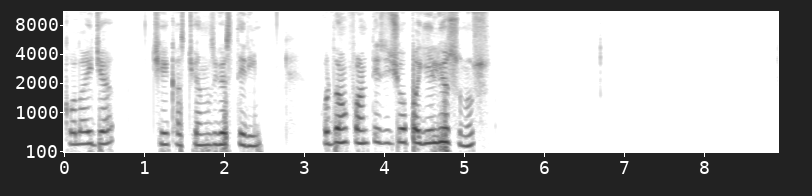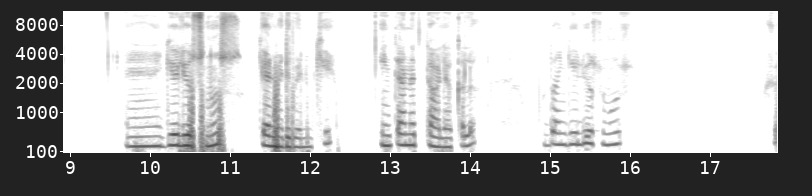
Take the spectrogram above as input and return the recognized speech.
kolayca şey kasacağınızı göstereyim. Buradan Fantasy Shop'a geliyorsunuz. Ee, geliyorsunuz. Gelmedi benimki. İnternetle alakalı. Buradan geliyorsunuz. Şu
